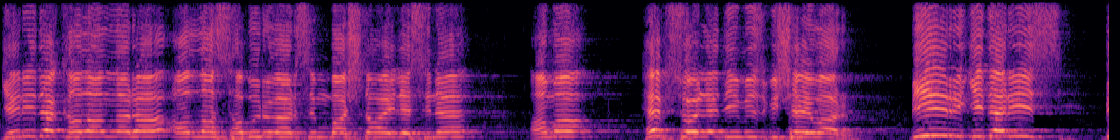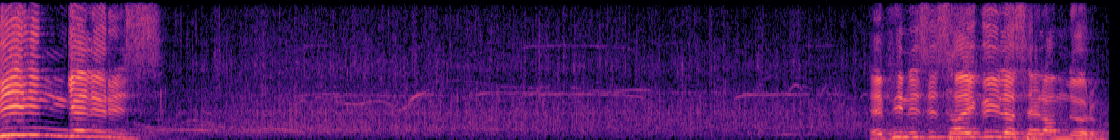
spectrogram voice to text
Geride kalanlara Allah sabır versin başta ailesine. Ama hep söylediğimiz bir şey var. Bir gideriz, bin geliriz. Hepinizi saygıyla selamlıyorum.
